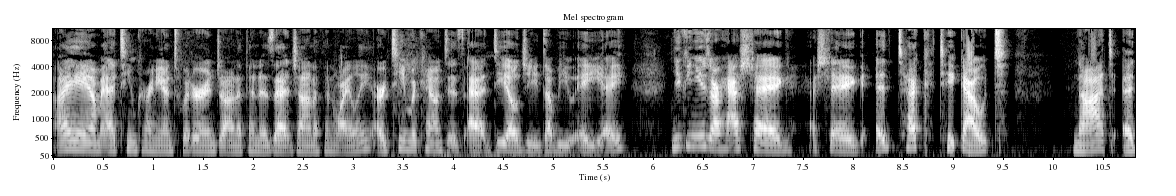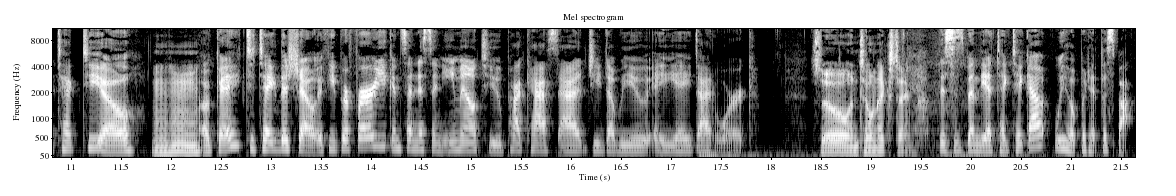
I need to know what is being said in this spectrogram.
I am at Team Cairney on Twitter, and Jonathan is at Jonathan Wylie. Our team account is at DLGWAEA. You can use our hashtag, hashtag EdTechTakeout, not EdTechTO, mm-hmm. okay, to take the show. If you prefer, you can send us an email to podcast at GWAEA.org. So until next time. This has been the EdTech Takeout. We hope it hit the spot.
